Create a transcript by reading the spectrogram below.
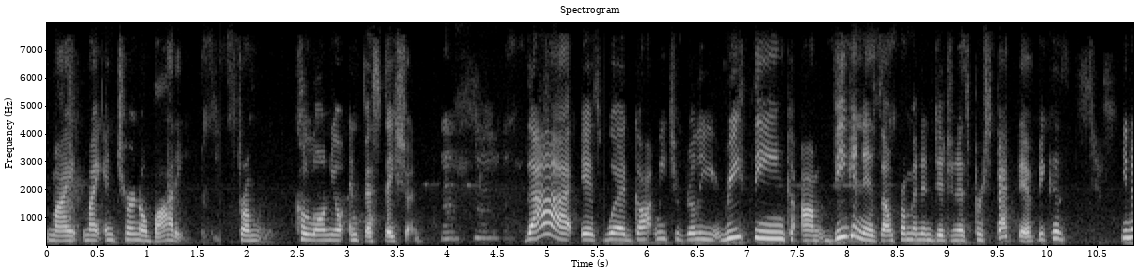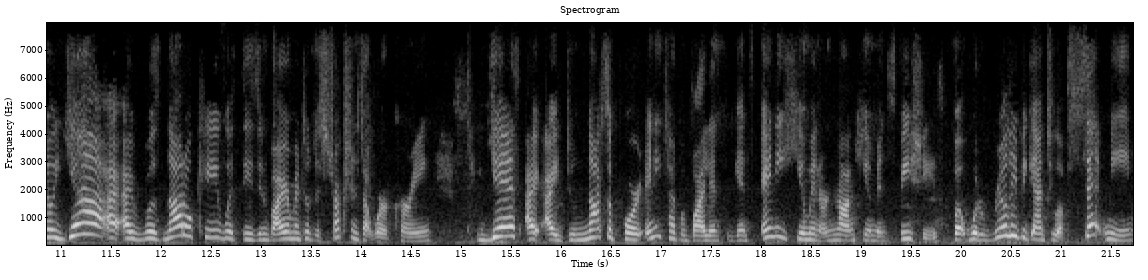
my my internal body from colonial infestation. Mm-hmm. That is what got me to really rethink um, veganism from an indigenous perspective because you know, yeah, I, I, was not okay with these environmental destructions that were occurring. Yes, I, I do not support any type of violence against any human or non human species. But what really began to upset me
